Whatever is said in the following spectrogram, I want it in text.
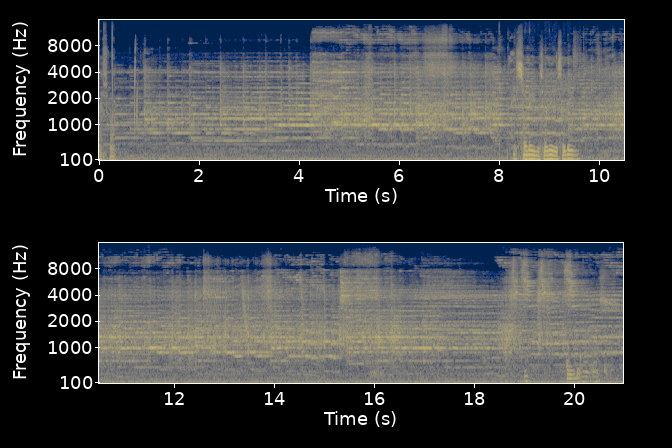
Last one. Ay, Solin, Solin, Solin. Ang bukas. Dahil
